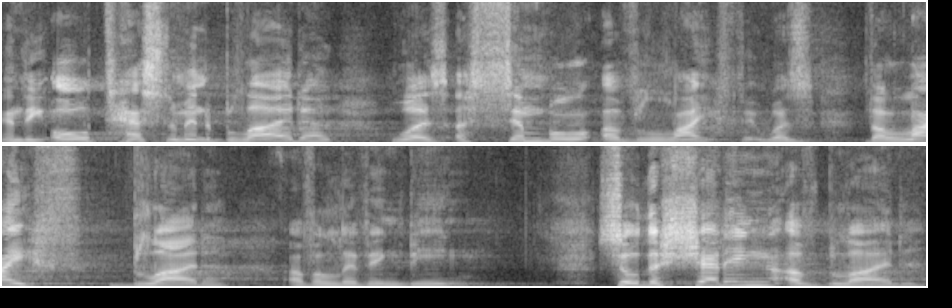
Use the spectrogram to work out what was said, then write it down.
In the Old Testament, blood was a symbol of life, it was the life blood of a living being. So the shedding of blood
